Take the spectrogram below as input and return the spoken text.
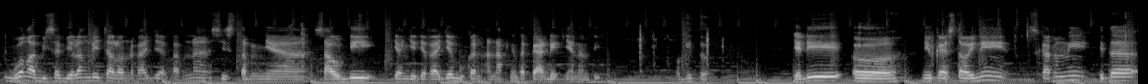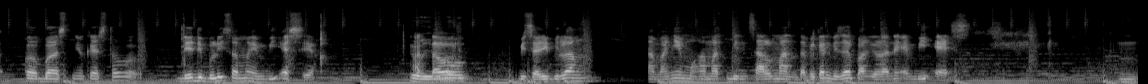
gue nggak bisa bilang dia calon raja karena sistemnya Saudi yang jadi raja bukan anaknya tapi adiknya nanti. Oh gitu Jadi eh, Newcastle ini sekarang nih kita eh, bahas Newcastle dia dibeli sama MBS ya Oh, iya, atau bisa dibilang namanya Muhammad bin Salman tapi kan bisa panggilannya MBS. hmm,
